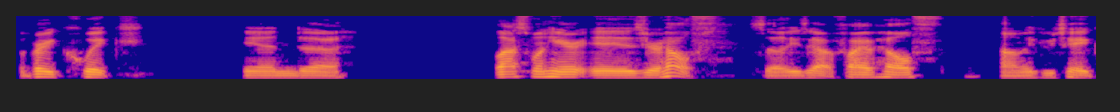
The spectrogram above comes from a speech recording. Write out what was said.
but very quick. And uh, last one here is your health. So he's got five health. Um, if you take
